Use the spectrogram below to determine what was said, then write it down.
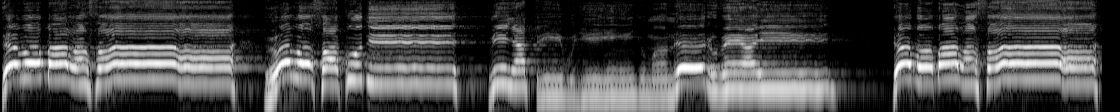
Eu vou balançar, eu vou sacudir. Minha tribo de índio maneiro vem aí. Eu vou balançar,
